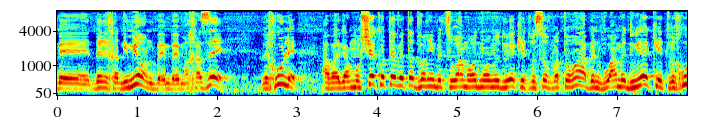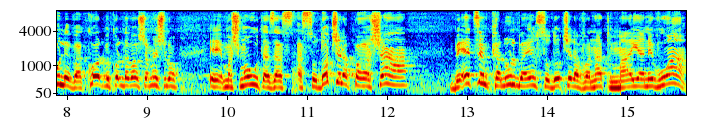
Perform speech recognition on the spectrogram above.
בדרך הדמיון, במחזה וכולי, אבל גם משה כותב את הדברים בצורה מאוד מאוד מדויקת בסוף בתורה, בנבואה מדויקת וכולי, והכל, וכל דבר שם יש לו אה, משמעות. אז הסודות של הפרשה בעצם כלול בהם סודות של הבנת מהי הנבואה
